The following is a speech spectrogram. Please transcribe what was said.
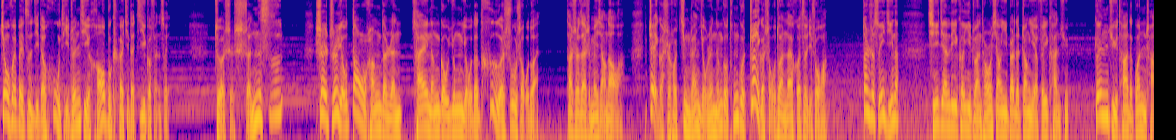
就会被自己的护体真气毫不客气的击个粉碎。这是神思，是只有道行的人才能够拥有的特殊手段。他实在是没想到啊，这个时候竟然有人能够通过这个手段来和自己说话。但是随即呢？齐剑立刻一转头向一边的张野飞看去，根据他的观察，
